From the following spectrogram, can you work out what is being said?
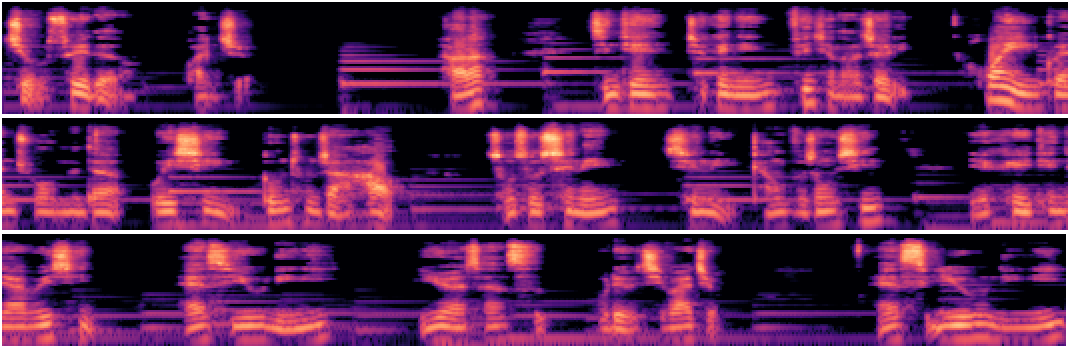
九岁的患者。好了，今天就跟您分享到这里，欢迎关注我们的微信公众账号“重塑心灵”。心理康复中心也可以添加微信 s u 零一一二三四五六七八九 s u 零一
